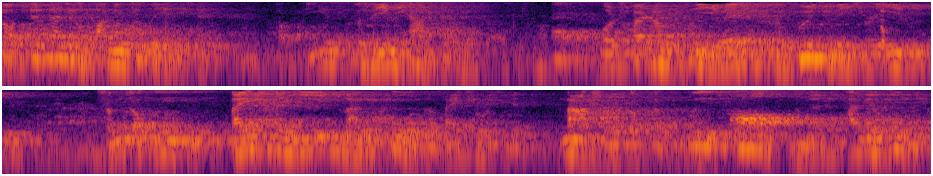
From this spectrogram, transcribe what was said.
到现在这个画面就在眼前，怎么意思？这是一个夏天，哦，我穿上自以为很规矩的一身衣服，什么叫规矩？白衬衣、蓝裤子、白球鞋。那时候就很规矩。哦，他岳父没有，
